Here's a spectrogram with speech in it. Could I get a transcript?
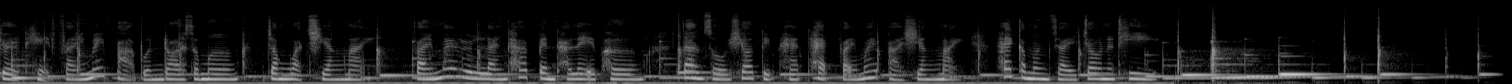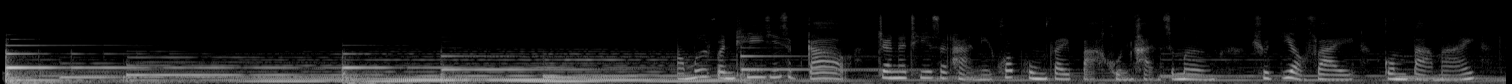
เกิดเหตุไฟไหม้ป่าบนดอยสะเมิง จังหวัดเชียงใหม่ ไฟไหม้รุนแรงแทบเป็นทะเลเพลิง ด้านโซเชียลติดแฮชแท็กไฟไหม้ป่าเชียงใหม่ ให้กำลังใจเจ้าหน้าที่เช้ามืดวันที่ 29 เจ้าหน้าที่สถานีควบคุมไฟป่าขุนขันเสมิง ชุดเหยี่ยวไฟ กรมป่าไม้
